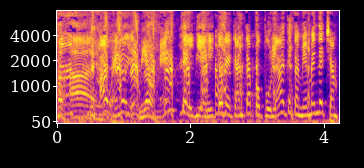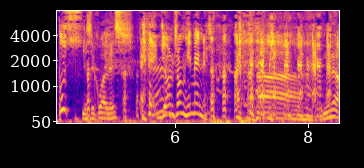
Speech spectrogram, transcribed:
Ah, bueno, y obviamente el viejito que canta popular, que también vende champús. ¿Y ese cuál es? Johnson Jiménez. Ah, no.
